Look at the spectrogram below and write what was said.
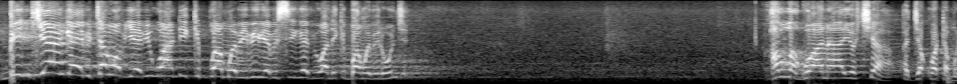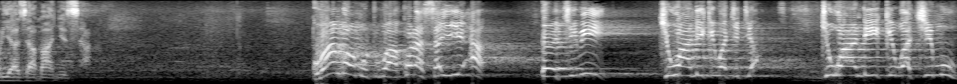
bijjenga ebitabo bye ebiwandiikibwamu ebibi byebisinga ebiwandiikibwamu ebirungi. Allah gwanayokya ajja kuwa tamulyazaamaanyiza kubanga omuntu bwakola sayi'a ekibi kiwandiikibwa kitya? Kiwandiikibwa kimu.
